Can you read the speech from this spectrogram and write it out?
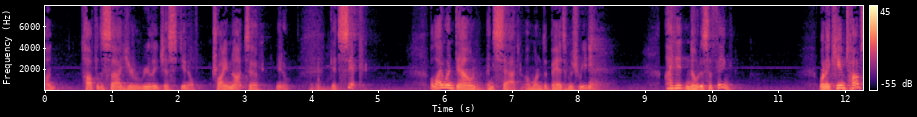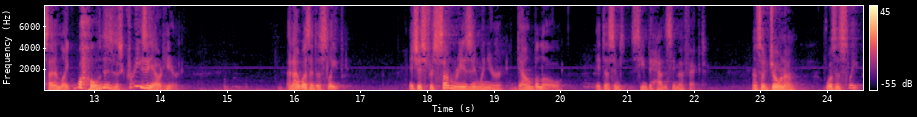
On top of the side, you're really just, you know, trying not to, you know, get sick. Well, I went down and sat on one of the beds and was reading. I didn't notice a thing. When I came topside, I'm like, whoa, this is crazy out here. And I wasn't asleep. It's just for some reason, when you're down below, it doesn't seem to have the same effect. And so Jonah was asleep.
